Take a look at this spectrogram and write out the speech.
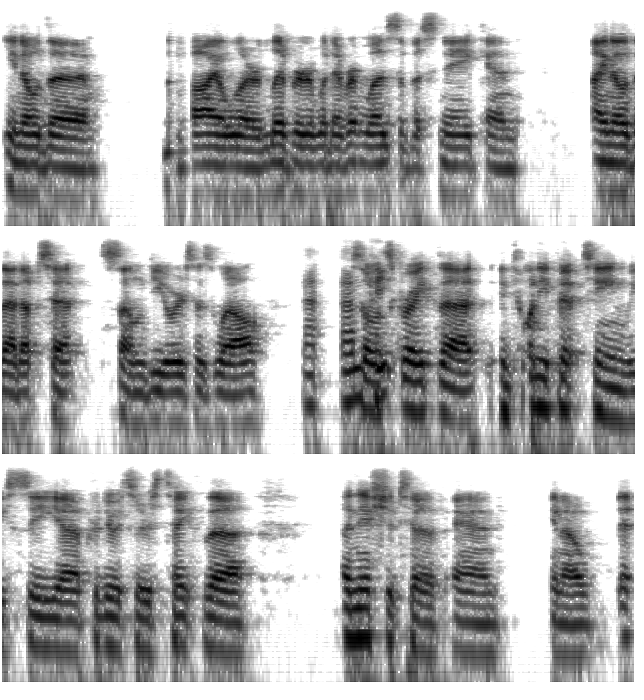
you know, the, the bile or liver, whatever it was, of a snake, and I know that upset some viewers as well. A- And so pe- it's great that in 2015 we see uh, producers take the initiative and you know it,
